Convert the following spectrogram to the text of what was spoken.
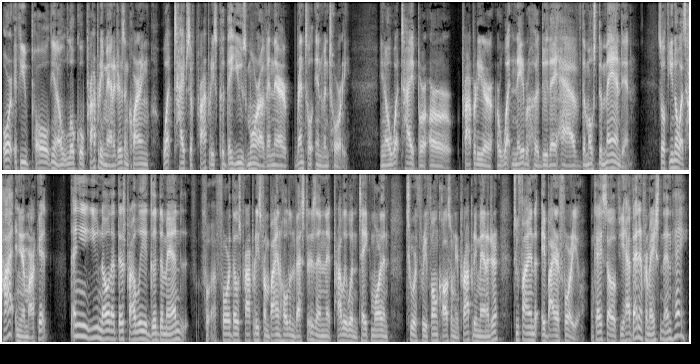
Or if you poll, you know, local property managers inquiring what types of properties could they use more of in their rental inventory? You know, what type or, or property or, or what neighborhood do they have the most demand in. So if you know what's hot in your market, then you, you know that there's probably a good demand for, for those properties from buy and hold investors. And it probably wouldn't take more than two or three phone calls from your property manager to find a buyer for you. Okay. So if you have that information, then hey,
